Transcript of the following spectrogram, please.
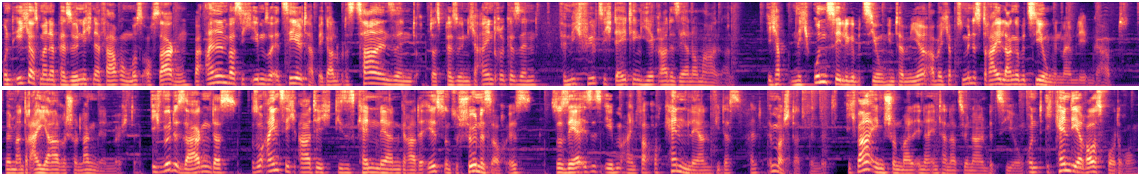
Und ich aus meiner persönlichen Erfahrung muss auch sagen, bei allem, was ich eben so erzählt habe, egal ob das Zahlen sind, ob das persönliche Eindrücke sind, für mich fühlt sich Dating hier gerade sehr normal an. Ich habe nicht unzählige Beziehungen hinter mir, aber ich habe zumindest drei lange Beziehungen in meinem Leben gehabt, wenn man drei Jahre schon lang nennen möchte. Ich würde sagen, dass so einzigartig dieses Kennenlernen gerade ist und so schön es auch ist, so sehr ist es eben einfach auch kennenlernen, wie das halt immer stattfindet. Ich war eben schon mal in einer internationalen Beziehung und ich kenne die Herausforderungen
